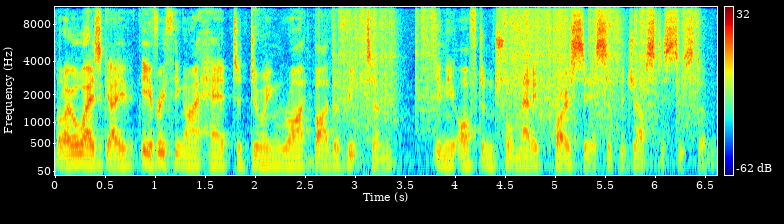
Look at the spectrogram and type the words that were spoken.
but I always gave everything I had to doing right by the victim in the often traumatic process of the justice system.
